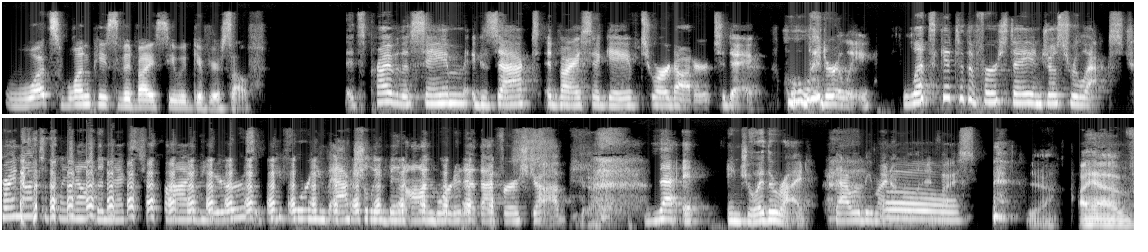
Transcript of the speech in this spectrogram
what's one piece of advice you would give yourself? it's probably the same exact advice I gave to our daughter today. Literally. Let's get to the first day and just relax. Try not to plan out the next five years before you've actually been onboarded at that first job. Yeah. That it, enjoy the ride. That would be my number oh. one advice. yeah. I have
